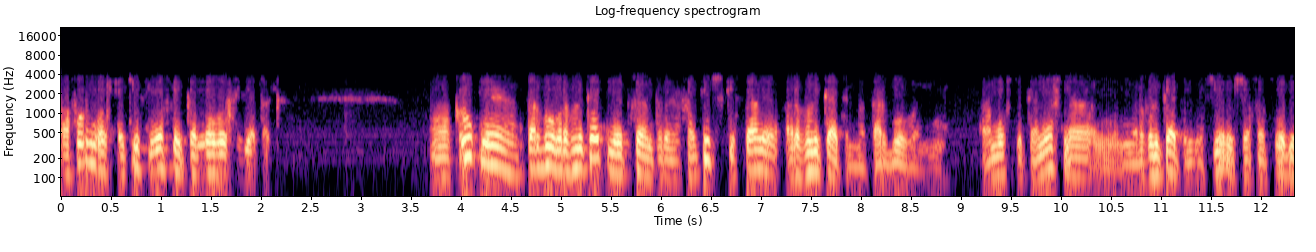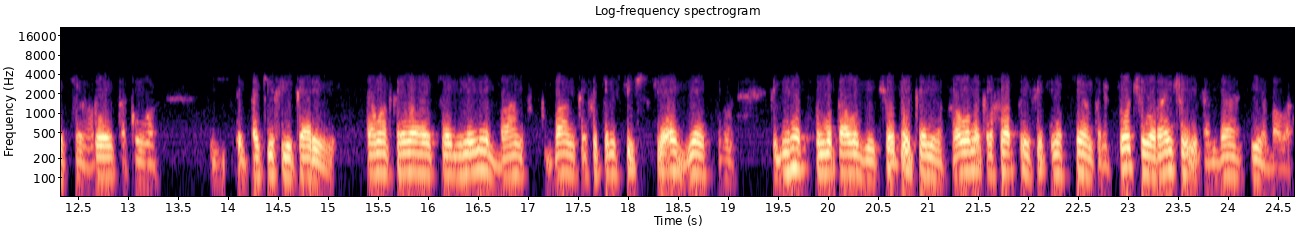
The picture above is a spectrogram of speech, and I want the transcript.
оформилось таких несколько новых веток – крупные торгово-развлекательные центры фактически стали развлекательно-торговыми. Потому что, конечно, развлекательная сфера сейчас отводится в роль такого, таких якорей. Там открываются отделения банк, банков и туристические агентства, кабинет стоматологии, чего только нет, салоны красоты, фитнес-центры, то, чего раньше никогда не было.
